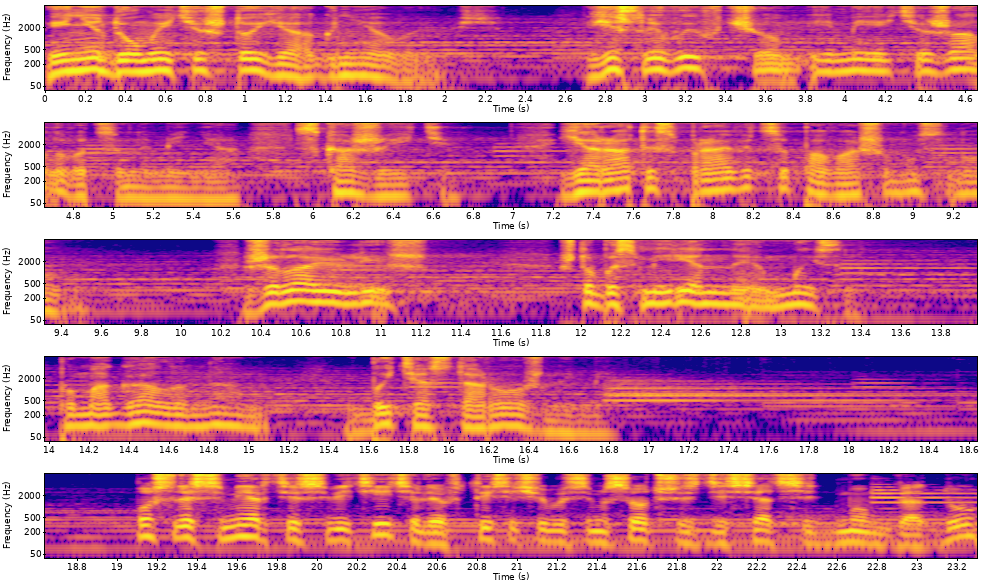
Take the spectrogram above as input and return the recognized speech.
и не думайте, что я гневаюсь. Если вы в чем имеете жаловаться на меня, скажите – я рад исправиться по вашему слову. Желаю лишь, чтобы смиренная мысль помогала нам быть осторожными. После смерти святителя в 1867 году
